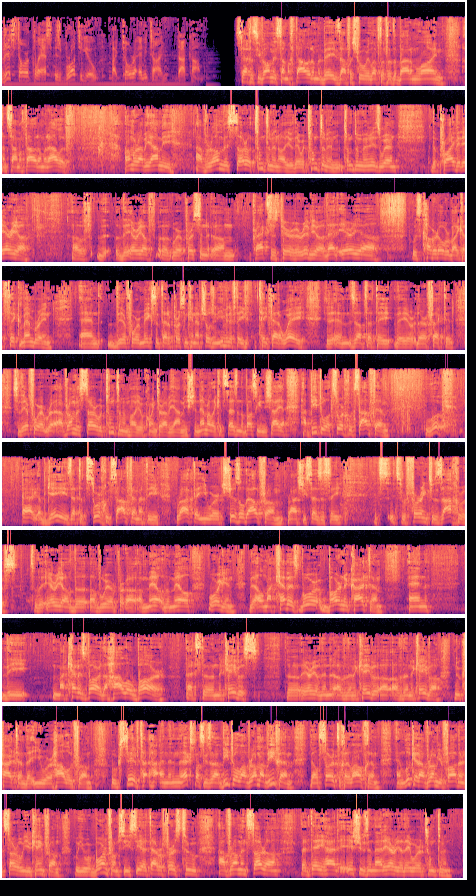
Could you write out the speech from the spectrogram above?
This Torah class is brought to you by TorahAnytime.com. Sechas Yivamis Samach Dalet Amar. We left off at the bottom line on Samach Dalet Aleph. Amar Rabbi Avram V'Saro Tumtumin Hayu. They were Tumtumin. Tumtumin is where the private area of the, the area of, uh, where a person um, practices Pirivirivya, that area was covered over by like a thick membrane and therefore it makes it that a person can have children even if they take that away it ends up that they they are they're affected. So therefore Avram v'Sara tumtumim hayu according to Rabbi Ami shenemar like it says in the pasuk in Yeshaya habitu al tzur chutzavtem. Look at, gaze at the tzur chutzavtem at the rock that you were chiseled out from. Rashi says it's a it's it's referring to zachrus so the area of the of where a, uh, a male the male organ, the el makeves bar bar and the makeves bar, the hollow bar, that's the nekevus, the area of the of the nekeva uh, of the nekeva nukartem that you were hallowed from. Uksiv and then in the next passage is abitu Avram avichem vel sar and look at Avram your father and Sarah who you came from, who you were born from. So you see that that refers to Avram and Sarah that they had issues in that area. They were tumtumin.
